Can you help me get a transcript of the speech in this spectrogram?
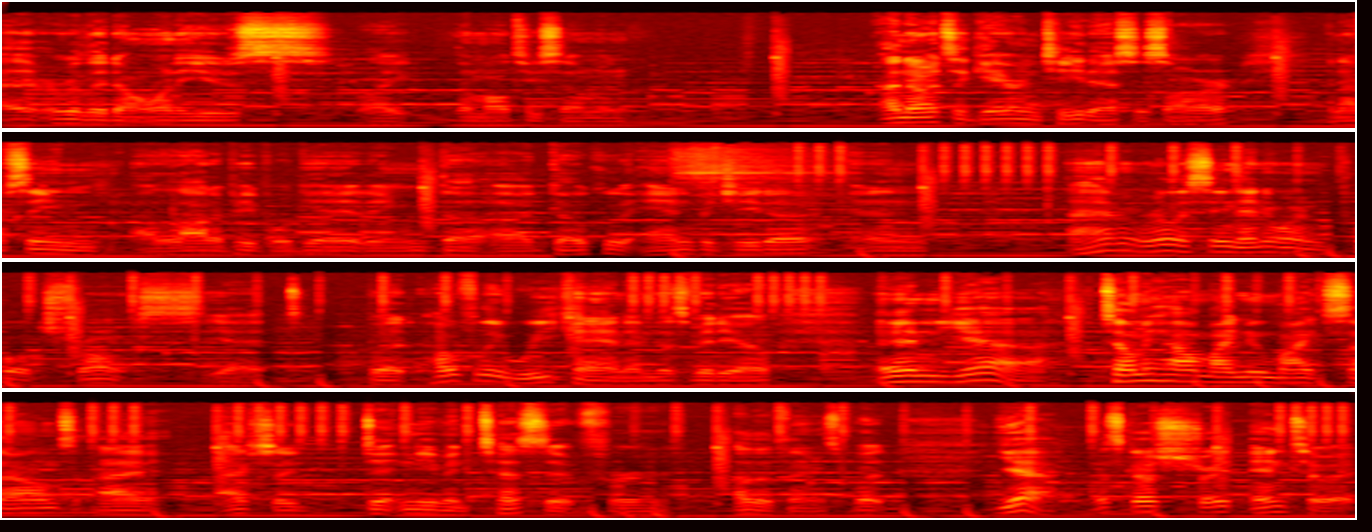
I really don't want to use like the multi-summon. I know it's a guaranteed SSR, and I've seen a lot of people getting the uh, Goku and Vegeta, and I haven't really seen anyone pull Trunks yet. But hopefully we can in this video. And yeah, tell me how my new mic sounds. I actually didn't even test it for other things, but yeah, let's go straight into it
